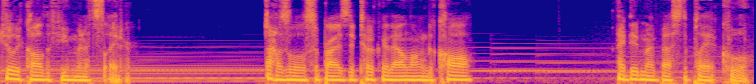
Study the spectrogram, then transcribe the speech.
Julie called a few minutes later. I was a little surprised it took her that long to call. I did my best to play it cool.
